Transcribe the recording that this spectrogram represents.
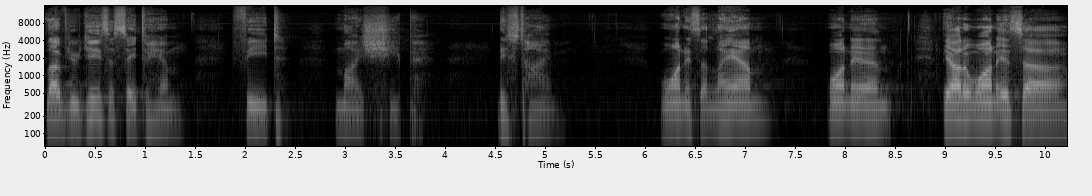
love you. Jesus said to him, Feed my sheep. This time, one is a lamb, one and the other one is uh,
